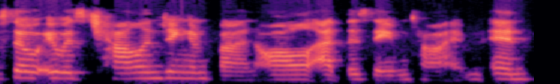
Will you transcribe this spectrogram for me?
So it was challenging and fun all at the same time. And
